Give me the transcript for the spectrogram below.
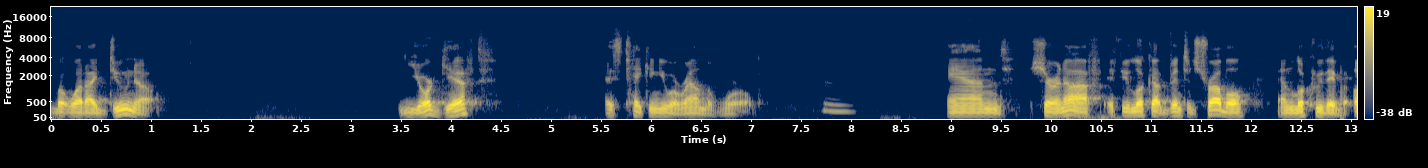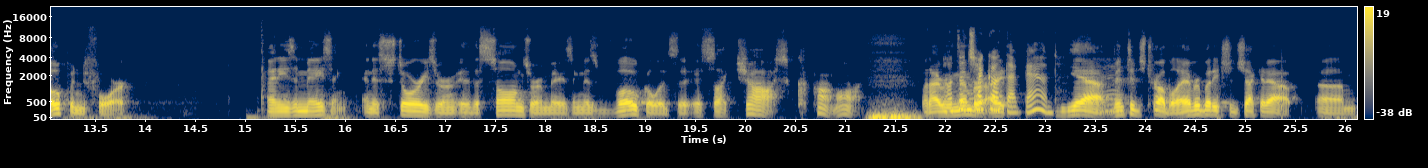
but what I do know, your gift is taking you around the world." Hmm. And sure enough, if you look up Vintage Trouble and look who they've opened for, and he's amazing, and his stories are, the songs are amazing. and His vocal, it's it's like Josh, come on. But I I'll have remember, to check out I- that band. yeah, Yeah. Vintage Trouble. Everybody should check it out. Um,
